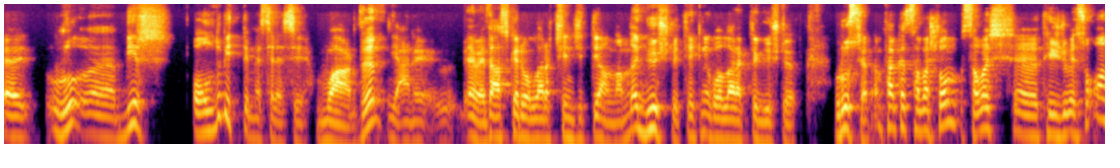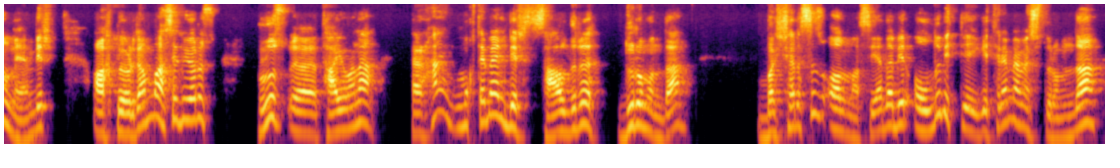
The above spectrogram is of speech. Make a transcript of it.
e, ru, e, bir oldu bitti meselesi vardı. Yani evet askeri olarak Çin ciddi anlamda güçlü, teknik olarak da güçlü Rusya'dan. Fakat savaş ol, savaş e, tecrübesi olmayan bir aktörden bahsediyoruz. Rus e, Tayvan'a herhangi muhtemel bir saldırı durumunda başarısız olması ya da bir oldu bittiye getirememesi durumunda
